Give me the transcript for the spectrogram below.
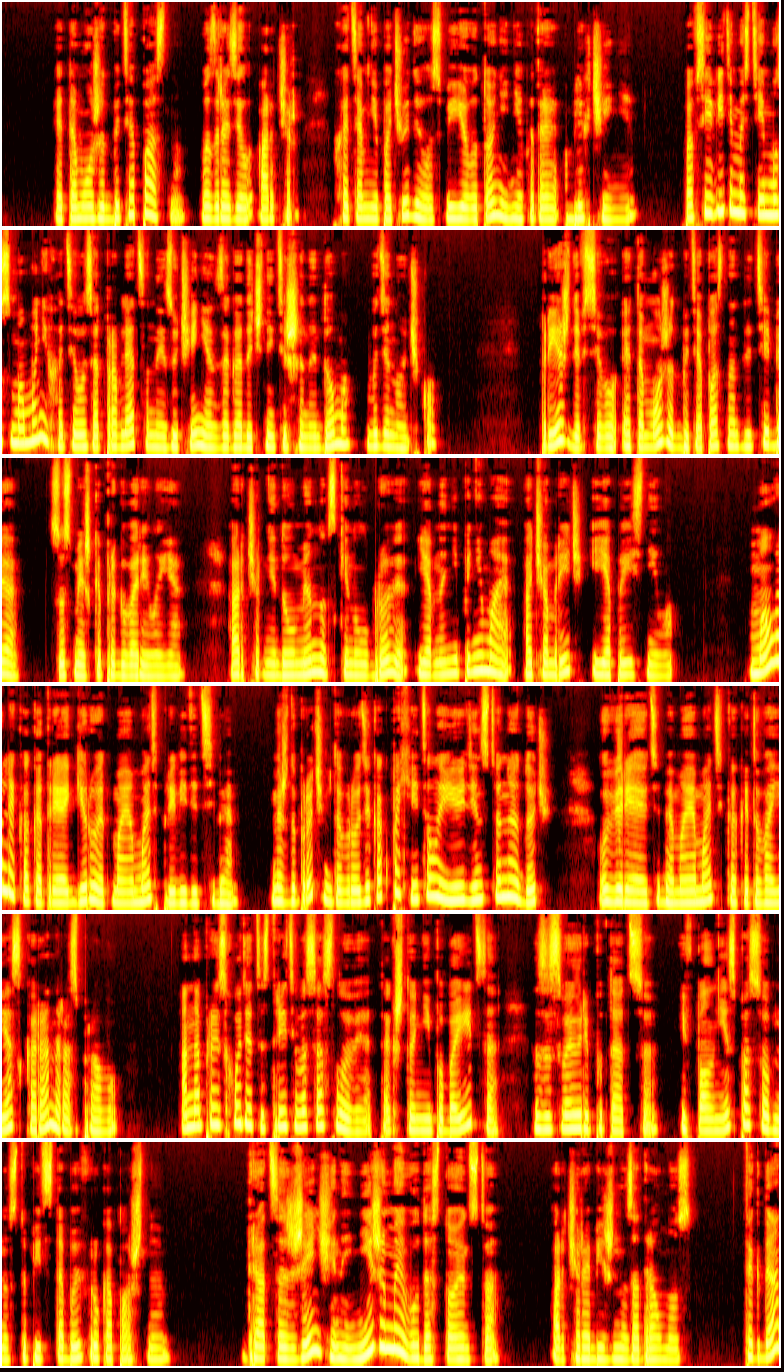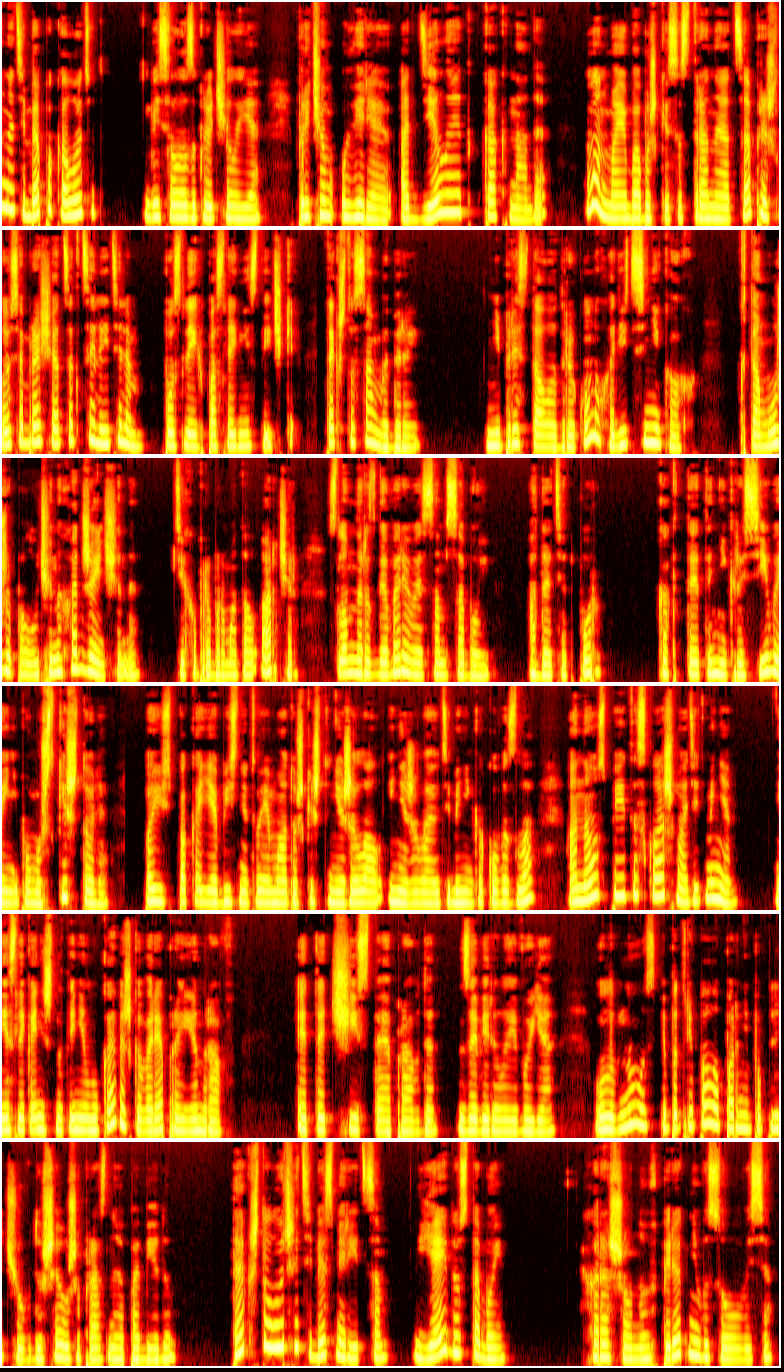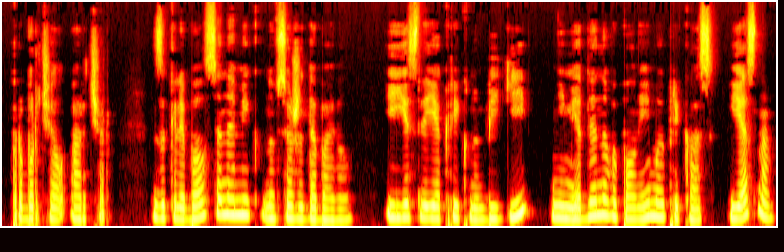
«Это может быть опасно», — возразил Арчер, хотя мне почудилось в ее тоне некоторое облегчение. По всей видимости, ему самому не хотелось отправляться на изучение загадочной тишины дома в одиночку. Прежде всего, это может быть опасно для тебя, с усмешкой проговорила я. Арчер недоуменно вскинул брови, явно не понимая, о чем речь, и я пояснила. Мало ли, как отреагирует моя мать при виде тебя. Между прочим, ты вроде как похитил ее единственную дочь. Уверяю тебя, моя мать, как и твоя, скора на расправу. Она происходит из третьего сословия, так что не побоится за свою репутацию и вполне способна вступить с тобой в рукопашную. Драться с женщиной ниже моего достоинства. Арчер обиженно задрал нос. Тогда она тебя поколотит, весело заключила я. Причем, уверяю, отделает как надо. Вон моей бабушке со стороны отца пришлось обращаться к целителям после их последней стычки. Так что сам выбирай. Не пристало дракону ходить в синяках. К тому же полученных от женщины, тихо пробормотал Арчер, словно разговаривая сам с собой. А дать отпор? Как-то это некрасиво и не по-мужски, что ли? Боюсь, пока я объясню твоей матушке, что не желал и не желаю тебе никакого зла, она успеет исклашматить меня. Если, конечно, ты не лукавишь, говоря про ее нрав. «Это чистая правда», – заверила его я. Улыбнулась и потрепала парня по плечу, в душе уже празднуя победу. «Так что лучше тебе смириться. Я иду с тобой». «Хорошо, но вперед не высовывайся», – пробурчал Арчер. Заколебался на миг, но все же добавил. «И если я крикну «беги», немедленно выполняй мой приказ. Ясно?»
